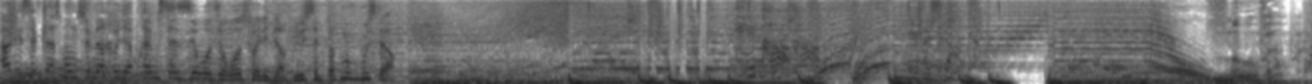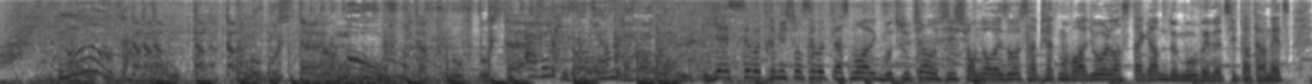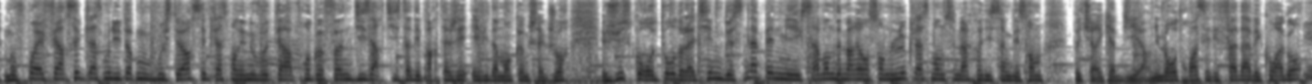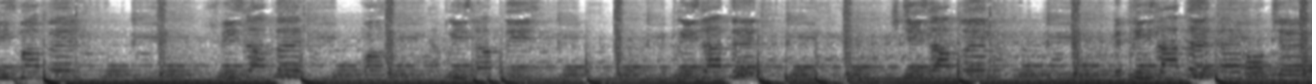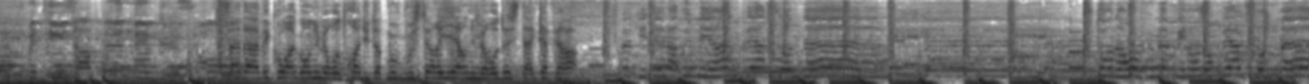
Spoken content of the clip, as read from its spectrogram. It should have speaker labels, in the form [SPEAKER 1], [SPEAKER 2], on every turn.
[SPEAKER 1] Allez, c'est le classement de ce mercredi après-midi 16-0-0. Soyez les bienvenus, c'est le Top Move Booster.
[SPEAKER 2] Move Top, top, top, top Move Booster. Move. Top Move Booster.
[SPEAKER 3] avec le soutien de la SACEM.
[SPEAKER 1] Yes, c'est votre émission, c'est votre classement avec votre soutien aussi sur nos réseaux Snapchat Move Radio, l'Instagram de Move et notre site internet move.fr. C'est le classement du Top Move Booster, c'est le classement des nouveautés rap francophones, 10 artistes à départager évidemment comme chaque jour jusqu'au retour de la team de Snap Mix. Avant de démarrer ensemble le classement de ce mercredi 5 décembre, petit récap d'hier. Numéro 3, c'était Fada avec Ouragan.
[SPEAKER 4] Vise ma peine, je vise la paix. Moi, la prise, la prise, me brise la tête. Je tease la peine, méprise la terre entière. Je maîtrise à peine mes pulsions.
[SPEAKER 1] Fada avec Ouragan numéro 3 du Top Move Booster hier. Numéro 2, c'était Acapera.
[SPEAKER 5] Je veux quitter la rue mais rien de personnel Je tourne en rond, fume le pilon, j'en perds le sommeil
